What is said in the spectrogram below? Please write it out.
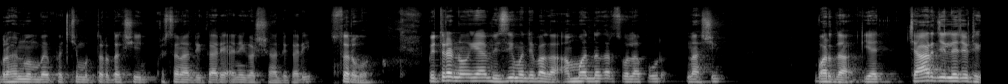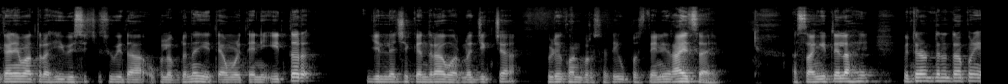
मुंबई पश्चिम उत्तर दक्षिण प्रशासनाधिकारी आणि घर्षणाधिकारी सर्व. मित्रांनो या व्ही सीमध्ये बघा अहमदनगर सोलापूर नाशिक वर्धा या चार जिल्ह्याच्या ठिकाणी मात्र ही व्ही सीची सुविधा उपलब्ध नाही आहे त्यामुळे त्यांनी इतर जिल्ह्याच्या केंद्रावर नजीकच्या व्हिडिओ कॉन्फरन्ससाठी उपस्थितीने राहायचं आहे. सांगितलेलं आहे. मित्रांनो त्यानंतर आपण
